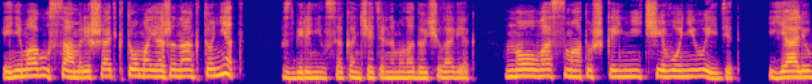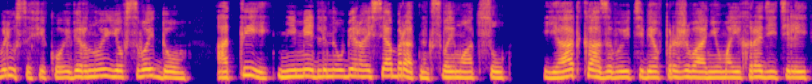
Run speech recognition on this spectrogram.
и не могу сам решать, кто моя жена, а кто нет, взбеленился окончательно молодой человек. Но у вас с матушкой ничего не выйдет. Я люблю Софико и верну ее в свой дом, а ты немедленно убирайся обратно к своему отцу. Я отказываю тебе в проживании у моих родителей,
